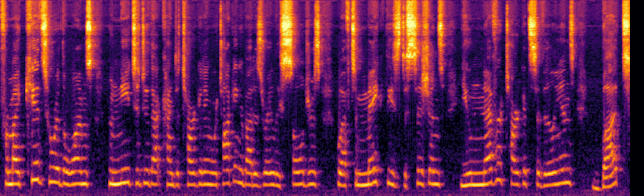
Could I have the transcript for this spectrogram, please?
for my kids who are the ones who need to do that kind of targeting. We're talking about Israeli soldiers who have to make these decisions. You never target civilians, but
